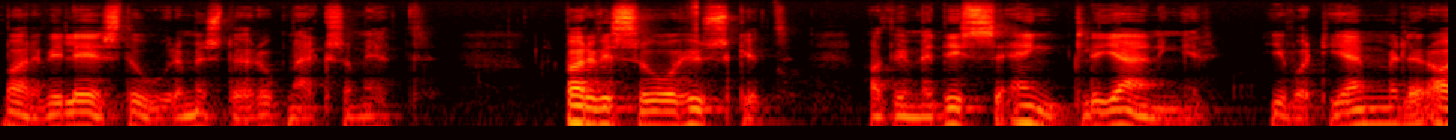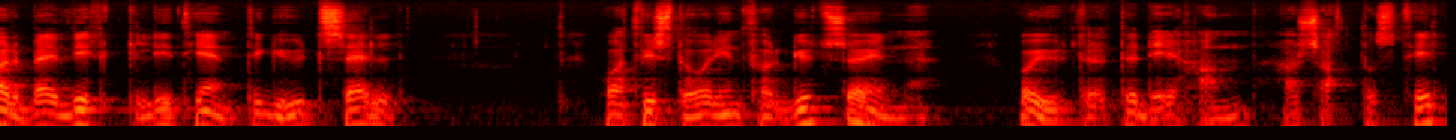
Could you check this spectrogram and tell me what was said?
bare vi leste ordet med større oppmerksomhet, bare vi så og husket at vi med disse enkle gjerninger i vårt hjem eller arbeid virkelig tjente Gud selv, og at vi står innenfor Guds øyne og utretter det Han har satt oss til.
